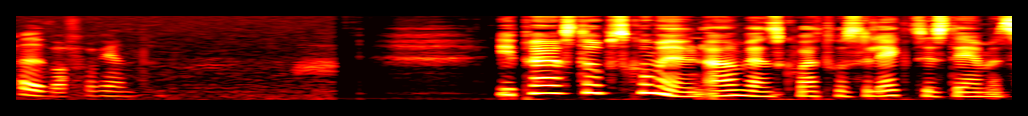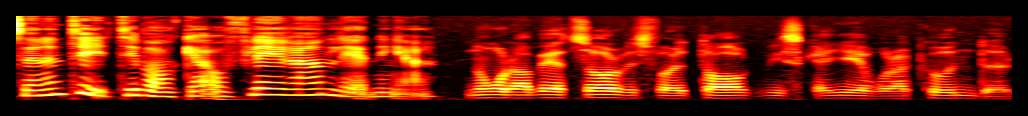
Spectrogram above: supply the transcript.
över förväntan. I Perstorps kommun används Quattro Select-systemet sedan en tid tillbaka av flera anledningar. Norab är ett serviceföretag. Vi ska ge våra kunder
